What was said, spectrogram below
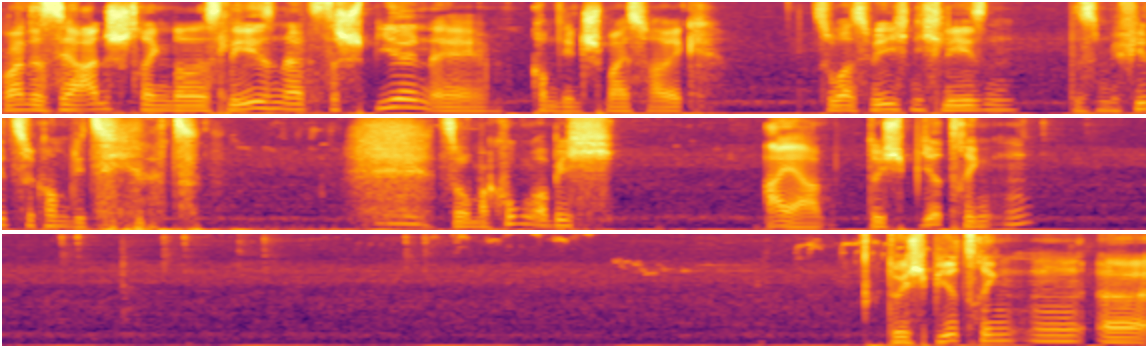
Mann, das ist ja anstrengender das Lesen als das Spielen, ey. Komm, den schmeiß mal weg. Sowas will ich nicht lesen. Das ist mir viel zu kompliziert. So, mal gucken, ob ich... Ah ja, durch Bier trinken. Durch Bier trinken äh,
